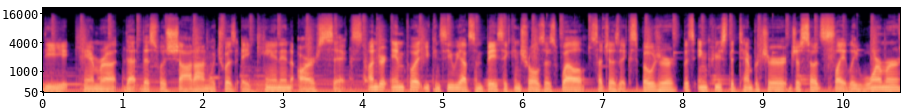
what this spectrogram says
the camera that this was shot on, which was a Canon R6. Under input, you can see we have some basic controls as well, such as exposure. Let's increase the temperature just so it's slightly warmer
